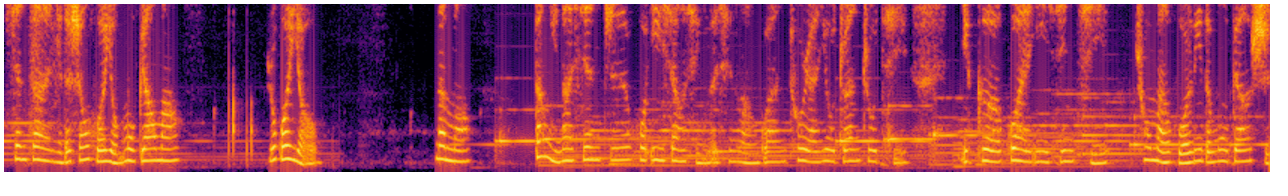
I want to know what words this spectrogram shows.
现在你的生活有目标吗？如果有，那么，当你那先知或意象型的新郎官突然又专注起。一个怪异、新奇、充满活力的目标时，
